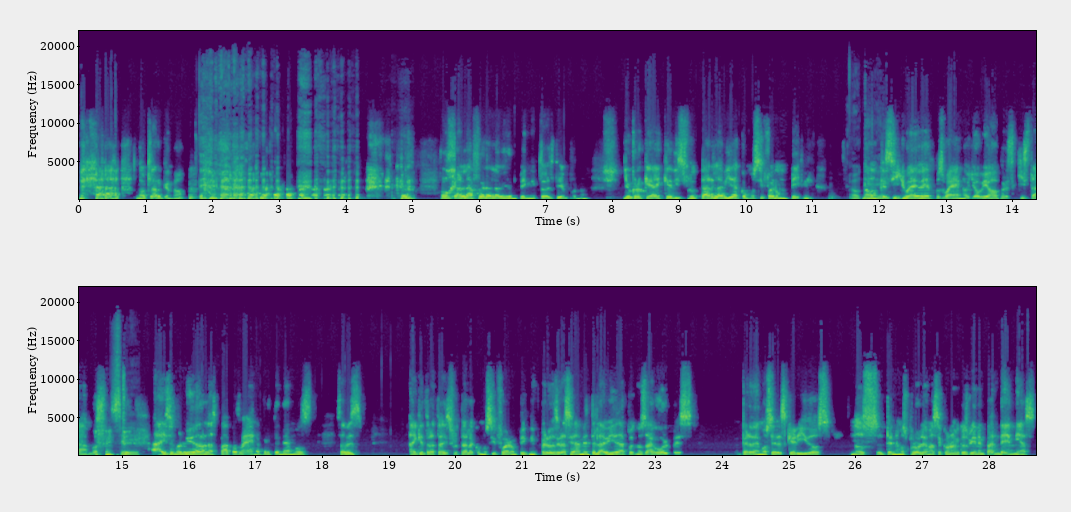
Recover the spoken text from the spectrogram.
no, claro que no. Ojalá fuera la vida un picnic todo el tiempo, ¿no? Yo creo que hay que disfrutar la vida como si fuera un picnic. ¿no? Que si llueve, pues bueno, llovió, pero aquí estamos. Este, ay, se me olvidaron las papas. Bueno, pero tenemos, ¿sabes? Hay que tratar de disfrutarla como si fuera un picnic. Pero desgraciadamente la vida, pues nos da golpes, perdemos seres queridos, nos tenemos problemas económicos, vienen pandemias,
